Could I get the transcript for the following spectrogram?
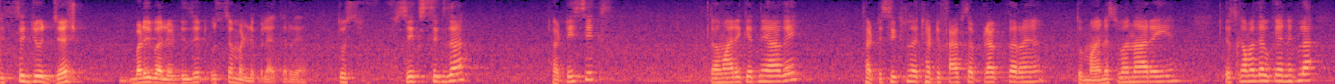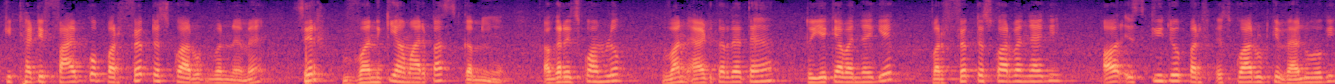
इससे जो जस्ट बड़ी वाली डिजिट उससे मल्टीप्लाई कर रहे हैं। तो सिक्स सिक्स थर्टी सिक्स तो हमारी कितनी आ गई? थर्टी सिक्स में थर्टी फाइव सब्ट्रैक्ट कर रहे हैं तो माइनस वन आ रही है। इसका मतलब क्या निकला कि थर्टी फाइव को परफेक्ट स्क्वायर रूट बनने में सिर्फ़ वन की हमारे पास कमी है। अगर इसको हम लोग वन ऐड कर देते हैं तो ये क्या बन जाएगी? एक परफेक्ट स्क्वायर बन जाएगी। और इसकी जो स्क्वायर रूट की वैल्यू होगी,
